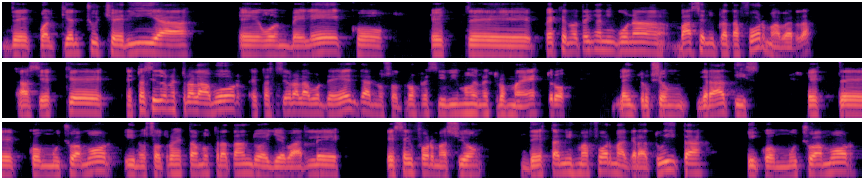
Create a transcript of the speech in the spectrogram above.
de cualquier chuchería eh, o embeleco, este, pues que no tenga ninguna base ni plataforma, ¿verdad? Así es que esto ha sido nuestra labor, esto ha sido la labor de Edgar. Nosotros recibimos de nuestros maestros la instrucción gratis, este, con mucho amor, y nosotros estamos tratando de llevarle esa información de esta misma forma, gratuita y con mucho amor,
